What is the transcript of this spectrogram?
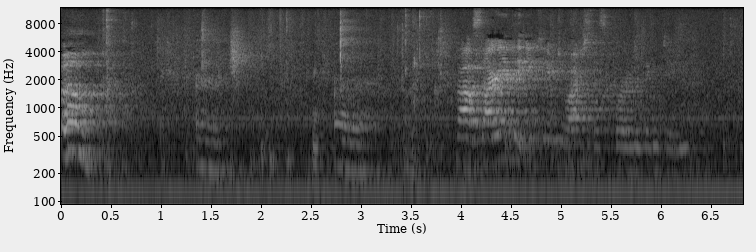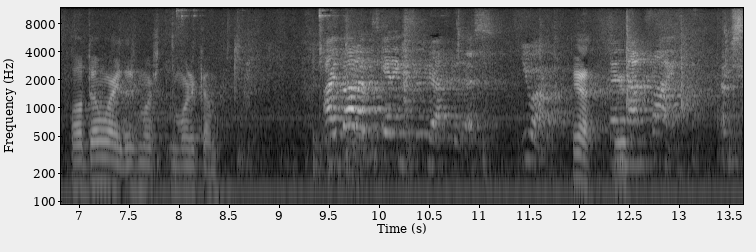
Oh. Wow, sorry that you came to watch this boring thing, Dana. Well, don't worry. There's more more to come. I thought I was getting food after this. You are. Yeah. Then we- I'm fine. I'm just,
